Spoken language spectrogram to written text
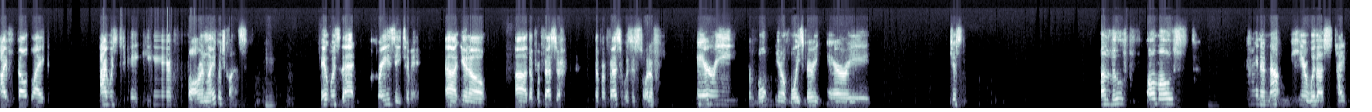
I felt like I was taking a foreign language class. Mhm. It was that crazy to me. Uh, you know, uh, the professor, the professor was a sort of airy, you know, voice, very airy, just aloof, almost kind of not here with us type.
